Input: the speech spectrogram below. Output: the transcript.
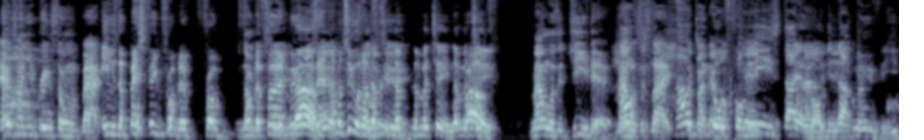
Every time you bring someone back, He was the best thing from the from from the third movie. Bro, yeah. number two or number Number three? two. num- number two, number Bruv. two. man was a G there. Man How- was just like, How do you go from cake. his dialogue in that movie,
